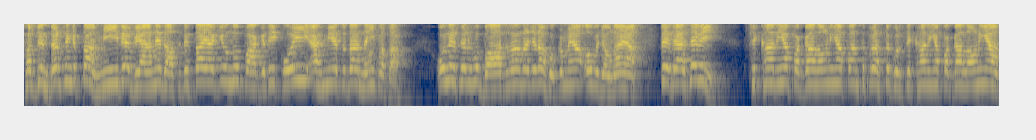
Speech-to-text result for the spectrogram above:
ਹਰਜਿੰਦਰ ਸਿੰਘ ਧਾਮੀ ਦੇ ਬਿਆਨ ਨੇ ਦੱਸ ਦਿੱਤਾ ਆ ਕਿ ਉਹਨੂੰ ਪੱਗ ਦੀ ਕੋਈ ਅਹਿਮੀਅਤ ਦਾ ਨਹੀਂ ਪਤਾ। ਉਹਨੇ ਸਿਰਫ ਬਾਦਲਾਂ ਦਾ ਜਿਹੜਾ ਹੁਕਮ ਆ, ਉਹ ਵਜਾਉਣਾ ਆ। ਤੇ ਵੈਸੇ ਵੀ ਸਿੱਖਾਂ ਦੀਆਂ ਪੱਗਾਂ ਲਾਉਣੀਆਂ, ਪੰਥ ਪ੍ਰਸਤ ਗੁਰਸਿੱਖਾਂ ਦੀਆਂ ਪੱਗਾਂ ਲਾਉਣੀਆਂ।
